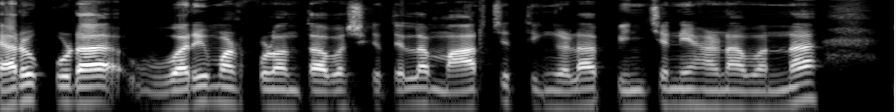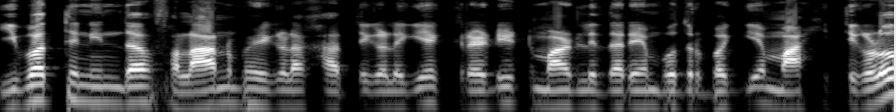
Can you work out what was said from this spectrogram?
ಯಾರು ಕೂಡ ವರಿ ಮಾಡ್ಕೊಳ್ಳುವಂತ ಅವಶ್ಯಕತೆ ಇಲ್ಲ. ಮಾರ್ಚ್ ತಿಂಗಳ ಪಿಂಚಣಿ ಹಣವನ್ನ ಇವತ್ತಿನಿಂದ ಫಲಾನುಭವಿಗಳ ಖಾತೆಗಳಿಗೆ ಕ್ರೆಡಿಟ್ ಮಾಡಲಿದ್ದಾರೆ ಎಂಬುದರ ಬಗ್ಗೆ ಮಾಹಿತಿಗಳು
